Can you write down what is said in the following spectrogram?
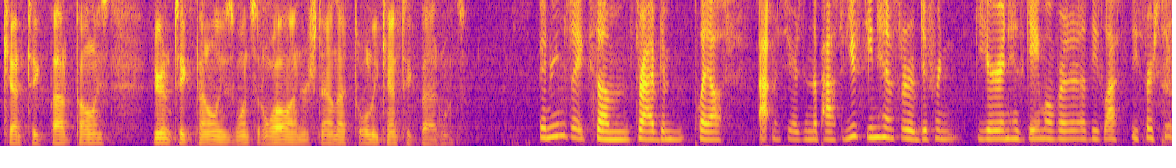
Can't take bad penalties. You're going to take penalties once in a while. I understand that. Totally can't take bad ones. van Riemsdyk's um, thrived in playoff atmospheres in the past. Have you seen him sort of different gear in his game over these last these first two?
